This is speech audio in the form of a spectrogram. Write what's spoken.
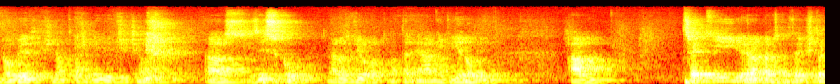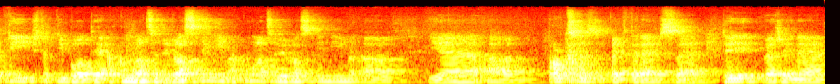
nově začíná tvořit největší část zisku, na rozdíl od materiální výroby. A Třetí, eh, respektive čtvrtý, čtvrtý bod je akumulace vyvlastněním. Akumulace vyvlastněním eh, je eh, proces, ve kterém se ty veřejné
